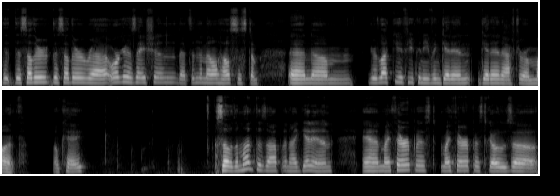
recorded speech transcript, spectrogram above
th- this other this other uh, organization that's in the mental health system, and um, you're lucky if you can even get in get in after a month. Okay? So the month is up and I get in and my therapist my therapist goes, uh,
